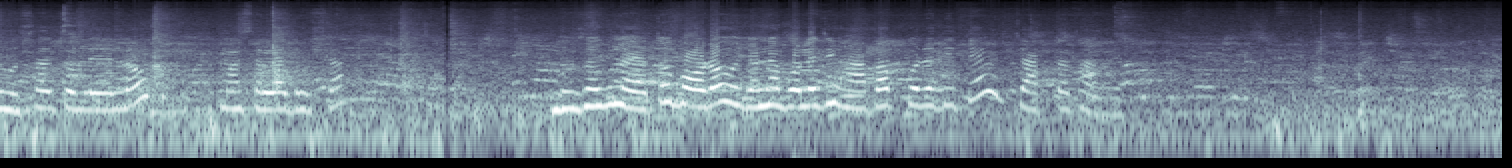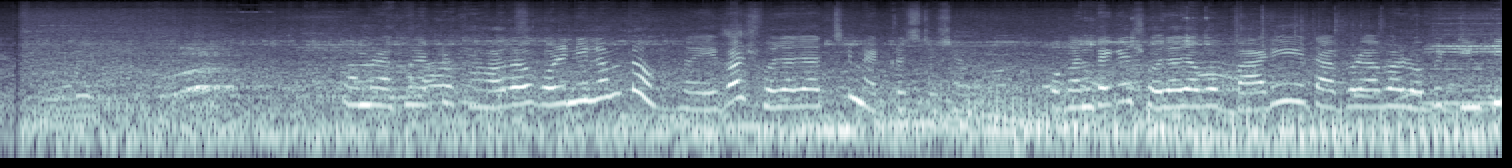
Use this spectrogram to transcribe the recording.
ধোসা চলে এলো মশলা ধোসা। ধোসাগুলো এত বড় ওই জন্য বলেছি হাফ হাফ করে দিতে চারটা থাকবে আমরা এখন একটু খাওয়া দাওয়া করে নিলাম তো। এবার সোজা যাচ্ছি মেট্রো স্টেশন ওখান থেকে সোজা যাব বাড়ি তারপরে আবার রবির ডিউটি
